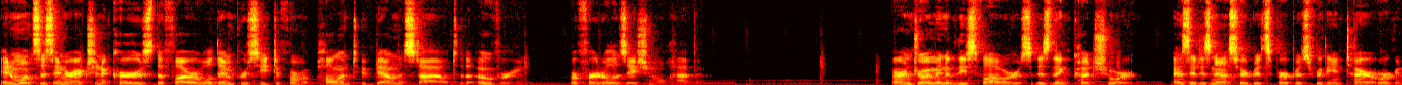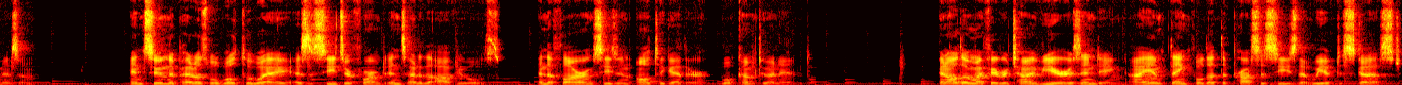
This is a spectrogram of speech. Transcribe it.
And once this interaction occurs, the flower will then proceed to form a pollen tube down the style to the ovary, where fertilization will happen. Our enjoyment of these flowers is then cut short, as it has now served its purpose for the entire organism. And soon the petals will wilt away as the seeds are formed inside of the ovules, and the flowering season altogether will come to an end. And although my favorite time of year is ending, I am thankful that the processes that we have discussed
